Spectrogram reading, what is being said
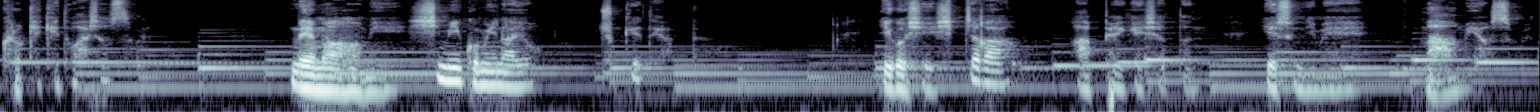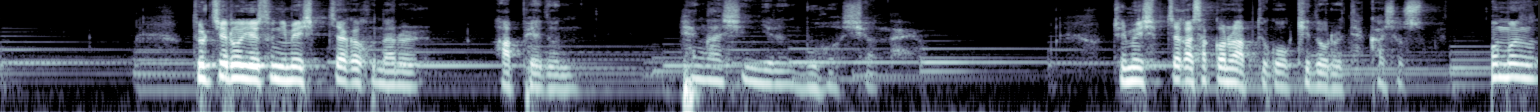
그렇게 기도하셨습니다. 내 마음이 심히 고민하여 죽게 되었다. 이것이 십자가 앞에 계셨던 예수님의 마음이었습니다. 둘째로 예수님의 십자가 고난을 앞에 둔 행하신 일은 무엇이었나요? 주님의 십자가 사건을 앞두고 기도를 택하셨습니다. 본문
